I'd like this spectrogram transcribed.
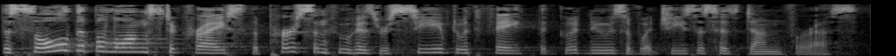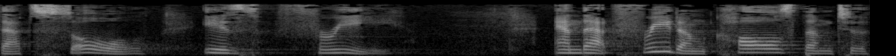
The soul that belongs to Christ, the person who has received with faith the good news of what Jesus has done for us, that soul is free. And that freedom calls them to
